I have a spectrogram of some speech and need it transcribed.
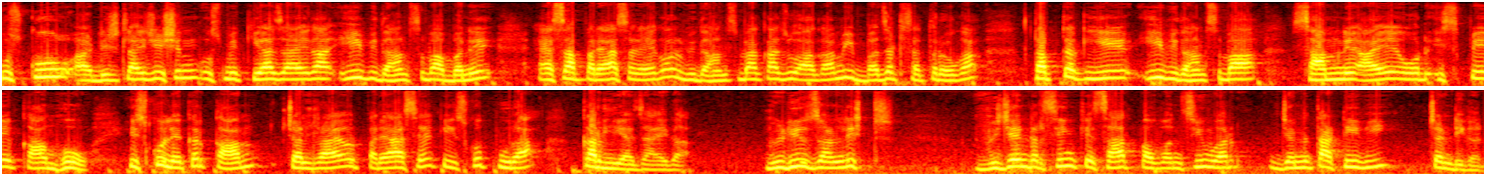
उसको डिजिटलाइजेशन उसमें किया जाएगा, ई विधानसभा बने, ऐसा प्रयास रहेगा और विधानसभा का जो आगामी बजट सत्र होगा, तब तक ये ई विधानसभा सामने आए और इस पे काम हो। इसको लेकर काम चल रहा है और प्रयास है कि इसको पूरा कर लिया जाएगा। वीडियो जर्नलिस्ट विजेंद्र सिंह के साथ पवन सिंह और जनता टीवी, चंडीगढ़।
